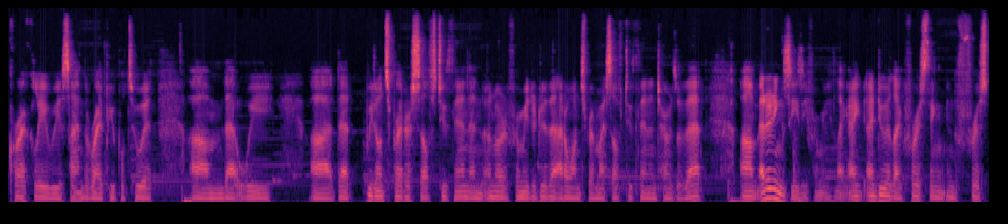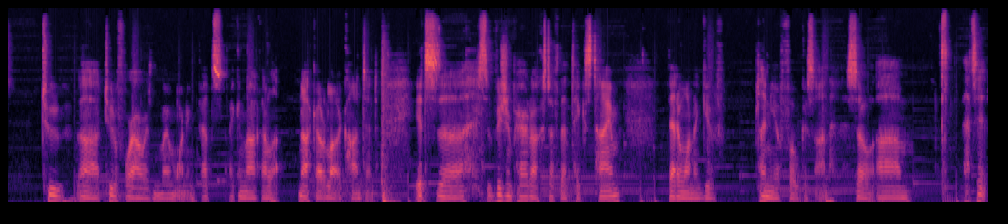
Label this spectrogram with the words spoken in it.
correctly, we assign the right people to it, um, that we uh, that we don't spread ourselves too thin. And in order for me to do that, I don't want to spread myself too thin in terms of that. Um, editing is easy for me. Like I, I do it like first thing in the first two uh, two to four hours in my morning. That's I can knock out a lot, knock out a lot of content. It's, uh, it's vision paradox stuff that takes time that I want to give plenty of focus on. So um, that's it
